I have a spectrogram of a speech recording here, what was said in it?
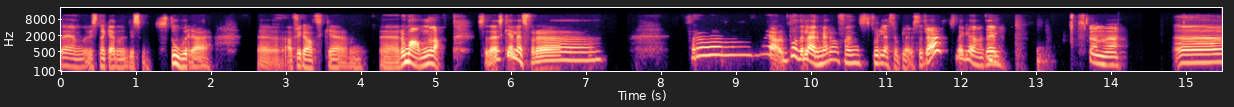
det er visstnok en av de liksom store eh, afrikanske eh, romanene, da. Så det skal jeg lese for å for å ja, både lære mer og få en stor leseropplevelse, tror jeg. Så det gleder jeg meg til. Spennende. Uh,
